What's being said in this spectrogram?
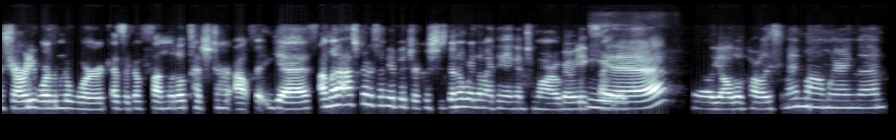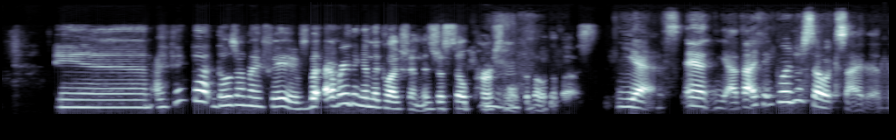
And she already wore them to work as like a fun little touch to her outfit. Yes, I'm gonna ask her to send me a picture because she's gonna wear them I think again tomorrow. Very excited. Yeah. So y'all will probably see my mom wearing them. And I think that those are my faves. But everything in the collection is just so personal mm-hmm. to both of us. Yes, and yeah, I think we're just so excited.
